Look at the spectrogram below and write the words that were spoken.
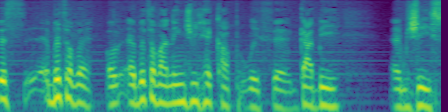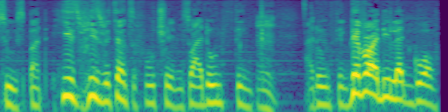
this a bit of a a bit of an injury hiccup with uh, Gabi um, Jesus, but he's he's returned to full training. So I don't think I don't think they've already let go of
